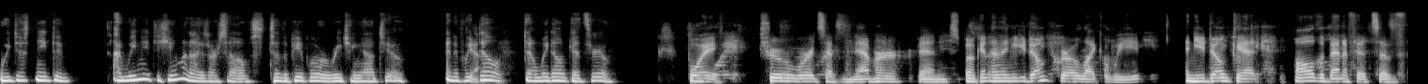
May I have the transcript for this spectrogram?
we just need to we need to humanize ourselves to the people we're reaching out to. And if we yeah. don't, then we don't get through. Boy, truer words have never been spoken. And then you don't grow like a weed and you don't get all the benefits of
